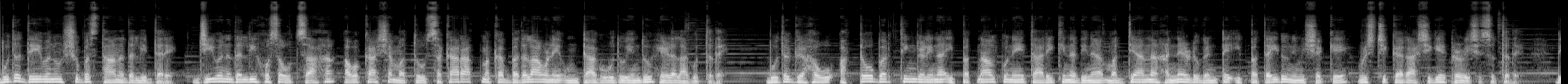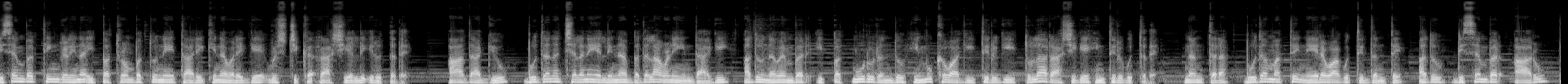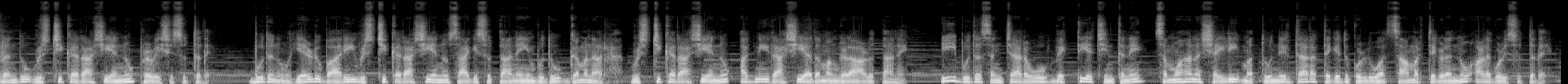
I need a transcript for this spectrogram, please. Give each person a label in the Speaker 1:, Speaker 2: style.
Speaker 1: ಬುಧ ದೇವನು ಶುಭ ಸ್ಥಾನದಲ್ಲಿದ್ದರೆ ಜೀವನದಲ್ಲಿ ಹೊಸ ಉತ್ಸಾಹ, ಅವಕಾಶ ಮತ್ತು ಸಕಾರಾತ್ಮಕ ಬದಲಾವಣೆ ಉಂಟಾಗುವುದು ಎಂದು ಹೇಳಲಾಗುತ್ತದೆ. ಬುಧ ಗ್ರಹವು ಅಕ್ಟೋಬರ್ ತಿಂಗಳಿನ ಇಪ್ಪತ್ನಾಲ್ಕನೇ ತಾರೀಕಿನ ದಿನ ಮಧ್ಯಾಹ್ನ ಹನ್ನೆರಡು ಗಂಟೆ ಇಪ್ಪತ್ತೈದು ನಿಮಿಷಕ್ಕೆ ವೃಶ್ಚಿಕ ರಾಶಿಗೆ ಪ್ರವೇಶಿಸುತ್ತದೆ. ಡಿಸೆಂಬರ್ ತಿಂಗಳಿನ ಇಪ್ಪತ್ತೊಂಬತ್ತನೇ ತಾರೀಕಿನವರೆಗೆ ವೃಶ್ಚಿಕ ರಾಶಿಯಲ್ಲಿ ಇರುತ್ತದೆ. ಆದಾಗ್ಯೂ, ಬುಧನ ಚಲನೆಯಲ್ಲಿನ ಬದಲಾವಣೆಯಿಂದಾಗಿ ಅದು ನವೆಂಬರ್ ಇಪ್ಪತ್ಮೂರರಂದು ಹಿಮ್ಮುಖವಾಗಿ ತಿರುಗಿ ತುಲಾ ರಾಶಿಗೆ ಹಿಂತಿರುಗುತ್ತದೆ. ನಂತರ, ಬುಧ ಮತ್ತೆ ನೇರವಾಗುತ್ತಿದ್ದಂತೆ ಅದು ಡಿಸೆಂಬರ್ ಆರು ರಂದು ವೃಶ್ಚಿಕ ರಾಶಿಯನ್ನು ಪ್ರವೇಶಿಸುತ್ತದೆ. ಬುಧನು ಎರಡು ಬಾರಿ ವೃಶ್ಚಿಕ ರಾಶಿಯನ್ನು ಸಾಗಿಸುತ್ತಾನೆ ಎಂಬುದು ಗಮನಾರ್ಹ. ವೃಶ್ಚಿಕ ರಾಶಿಯನ್ನು ಅಗ್ನಿ ರಾಶಿಯಾದ ಮಂಗಳ ಆಳುತ್ತಾನೆ. ಈ ಬುಧ ಸಂಚಾರವು ವ್ಯಕ್ತಿಯ ಚಿಂತನೆ, ಸಂವಹನ ಶೈಲಿ ಮತ್ತು ನಿರ್ಧಾರ ತೆಗೆದುಕೊಳ್ಳುವ ಸಾಮರ್ಥ್ಯಗಳನ್ನು ಆಳಗೊಳಿಸುತ್ತದೆ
